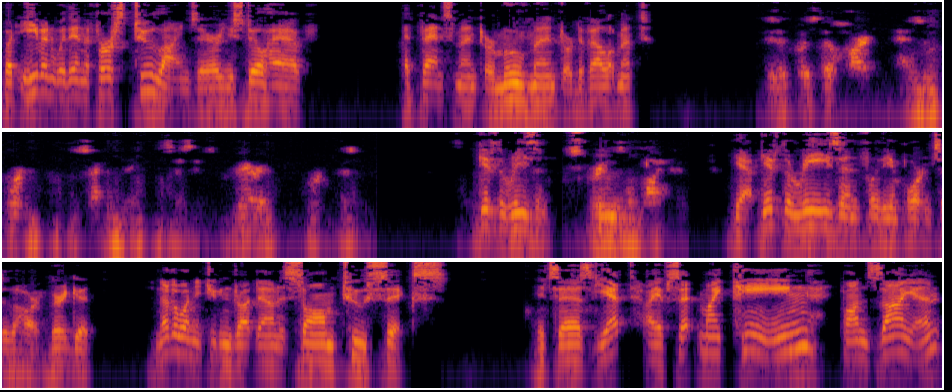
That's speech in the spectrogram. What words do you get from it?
But even within the first two lines there, you still have advancement or movement or development. It puts the heart as important. The second thing it says it's very important Gives the reason. springs of life. Yeah, gives the reason for the importance of the heart. Very good. Another one that you can jot down is Psalm 2-6. It says, Yet I have set my king upon Zion.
